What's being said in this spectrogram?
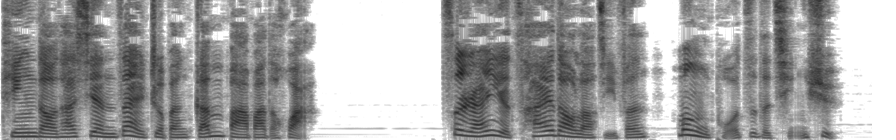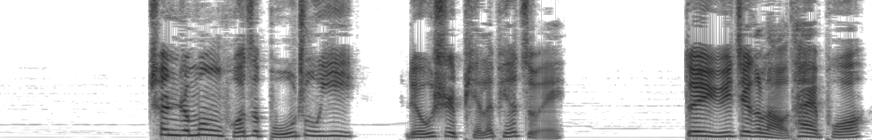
听到她现在这般干巴巴的话，自然也猜到了几分孟婆子的情绪。趁着孟婆子不注意。”刘氏撇了撇嘴，对于这个老太婆，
